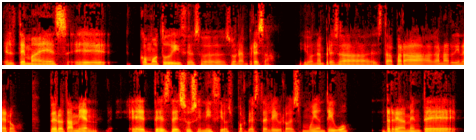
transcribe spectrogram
el tema es, eh, como tú dices, es una empresa y una empresa está para ganar dinero. Pero también eh, desde sus inicios, porque este libro es muy antiguo, realmente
